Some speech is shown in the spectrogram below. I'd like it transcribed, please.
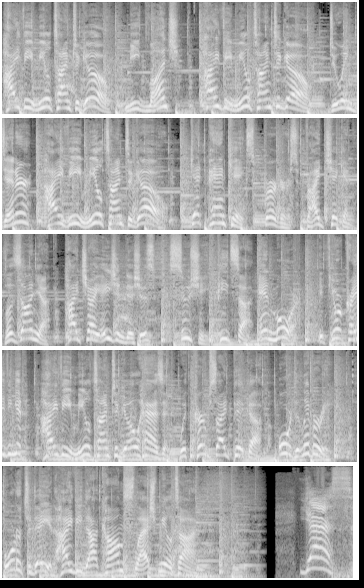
Hy-Vee Mealtime to Go. Need lunch? Hy-Vee Mealtime to Go. Doing dinner? Hy-Vee Mealtime to Go. Get pancakes, burgers, fried chicken, lasagna, Hy-Chi Asian dishes, sushi, pizza, and more. If you're craving it, Hy-Vee Mealtime to Go has it with curbside pickup or delivery. Order today at Hy-Vee.com slash mealtime. Yes,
